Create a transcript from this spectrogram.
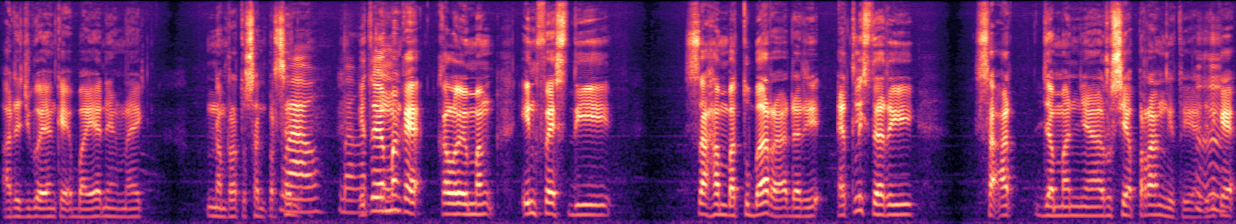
Ada juga yang kayak Bayan yang naik enam ratusan persen. Wow, banget itu ya. emang kayak kalau emang invest di saham batu bara dari at least dari saat zamannya Rusia perang gitu ya. Mm -hmm. Jadi kayak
